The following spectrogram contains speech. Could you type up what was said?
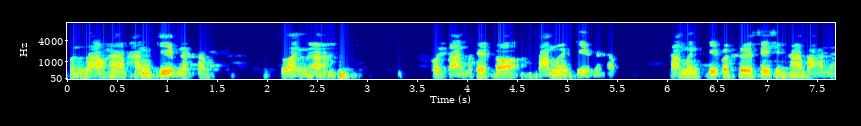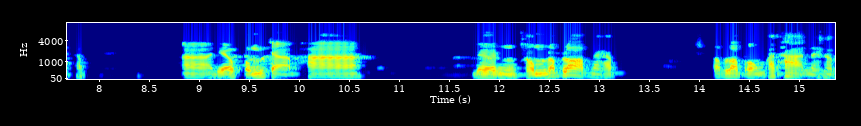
คนลาวห้าพันกีบนะครับ ส่วนอ่าคนต่างประเทศก็สามหมื่นกีบนะครับสามหมื่นกีบก็คือสี่สิบห้าบาทนะครับ อ่า เดี๋ยวผมจะพา เดินชมรอบๆนะครับ รอบๆองค์พระธาตุนะครับ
